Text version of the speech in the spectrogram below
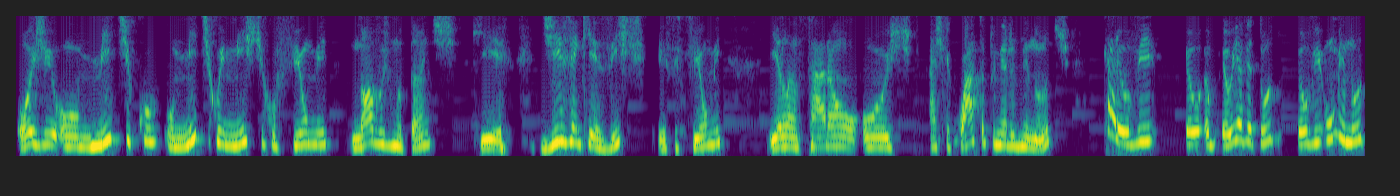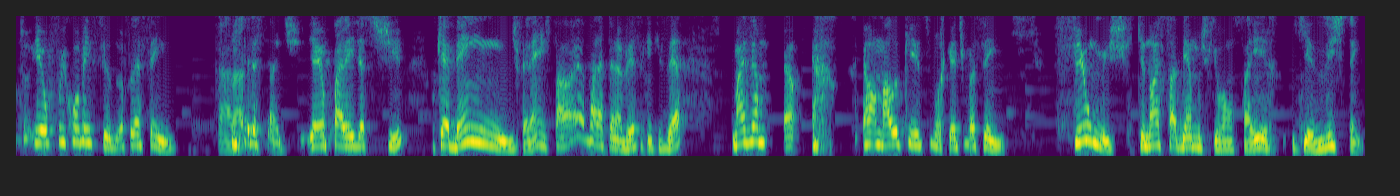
Hoje, o mítico, o mítico e místico filme Novos Mutantes, que dizem que existe esse filme, e lançaram os, acho que quatro primeiros minutos. Cara, eu vi, eu, eu, eu ia ver tudo, eu vi um minuto e eu fui convencido. Eu falei assim, Caraca. interessante. E aí eu parei de assistir, porque é bem diferente, tá? É, vale a pena ver se quem quiser. Mas é, é, é uma maluquice, porque, tipo assim, filmes que nós sabemos que vão sair e que existem,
